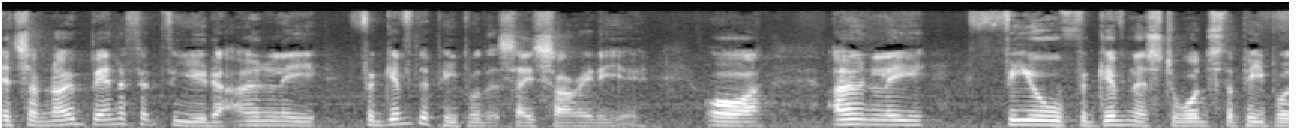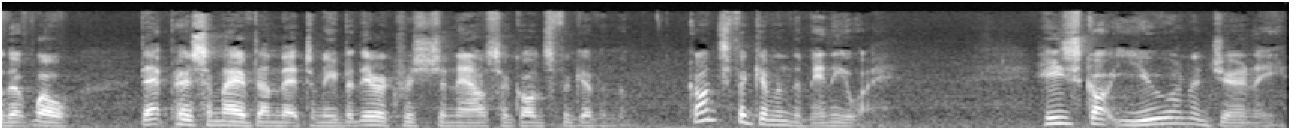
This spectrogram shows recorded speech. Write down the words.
It's of no benefit for you to only forgive the people that say sorry to you, or only feel forgiveness towards the people that, well, that person may have done that to me, but they're a Christian now, so God's forgiven them. God's forgiven them anyway. He's got you on a journey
